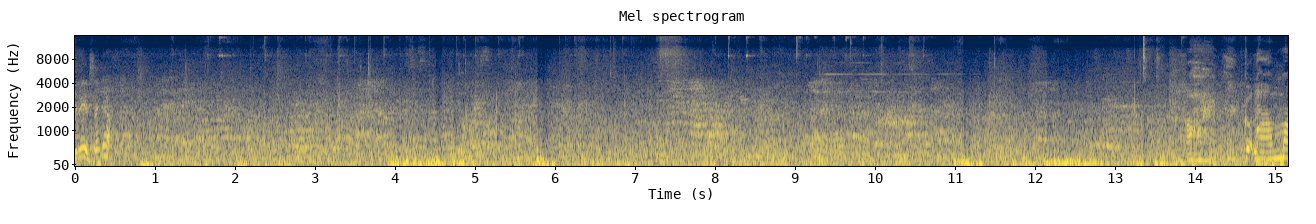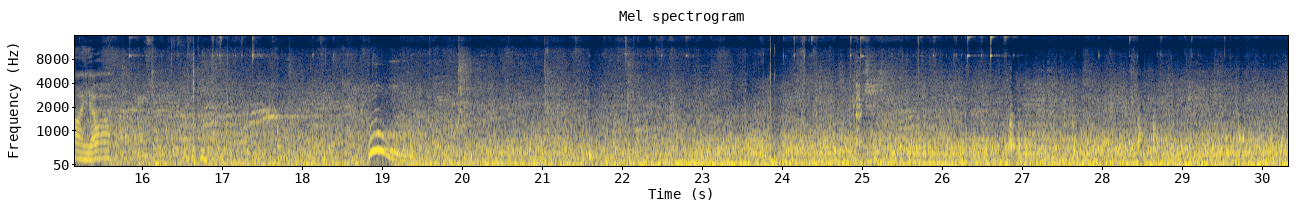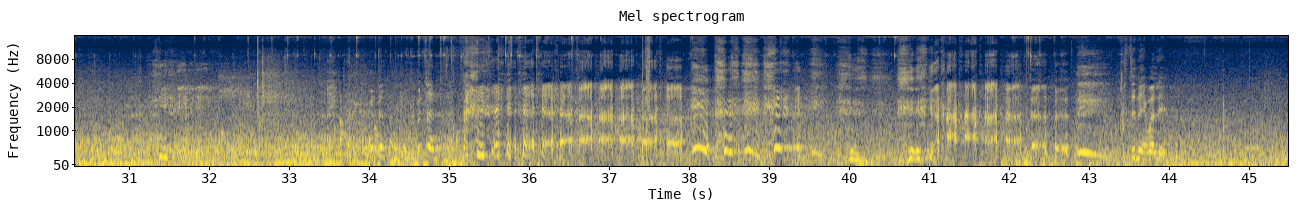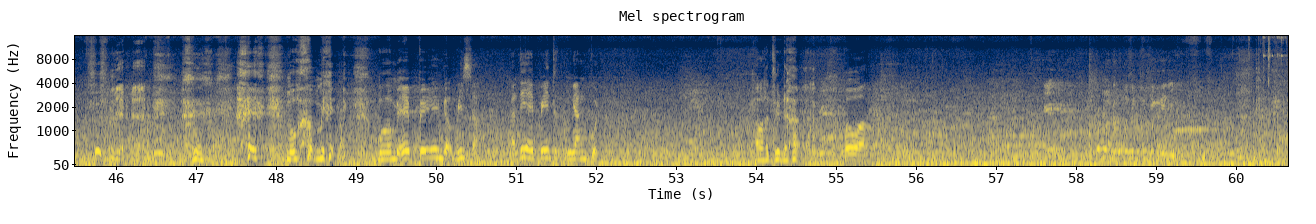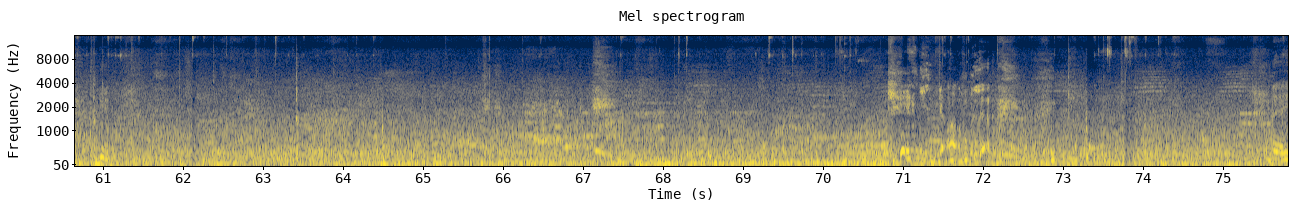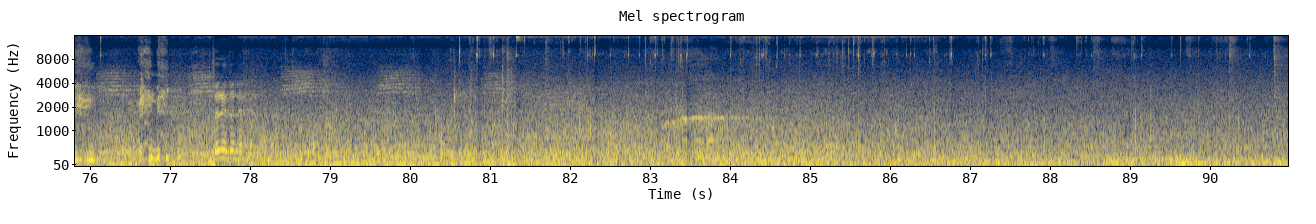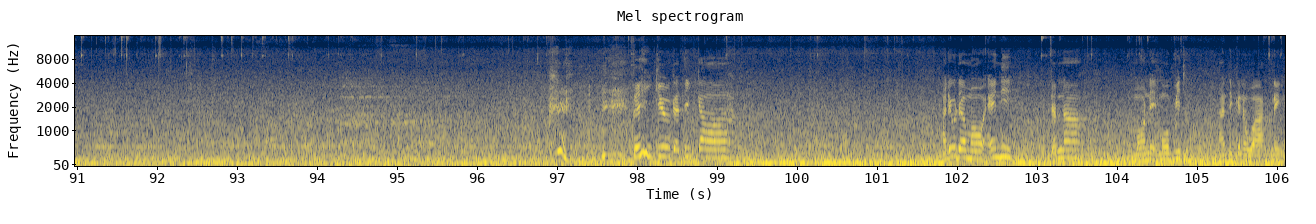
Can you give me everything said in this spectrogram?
Serius saja. Kok lama ya? Huh. Betul, betul. Kita naik balik. Ambil mau ambil airplane yang tak bisa. Nanti airplane tu menyangkut. Oh tu dah bawa. Ya pula. Eh, Penny. Sana, sana. Thank you Kak Tika. Adik sudah mau end ni. Kerana mau naik mobil. Nanti kena warning.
